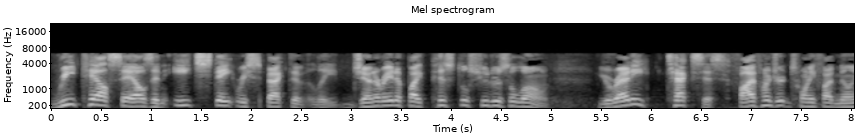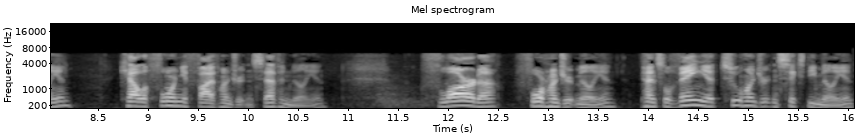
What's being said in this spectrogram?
Retail sales in each state, respectively, generated by pistol shooters alone. You ready? Texas, 525 million. California, 507 million. Florida, 400 million. Pennsylvania, 260 million.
